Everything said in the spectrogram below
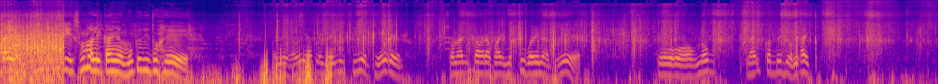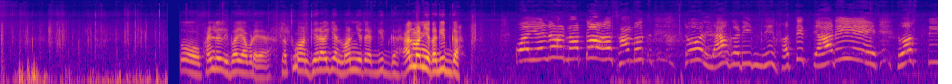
ડાયરેક્ટ. સોનાલિકા અહીંયા મૂકી દીધું હે અને હવે આપણે જઈએ છીએ ઘેર. સોનાલિકાવાળા ભાઈ નથુભાઈના ઘેર. તો વ્લોગ લાઈક કરી દેજો લાઈક તો ફાઇનલી ભાઈ આપણે નથુવાન ઘેર આવી ગયા ને માન્યતા ગીત ગા હાલ માન્યતા ગીત ગા. હતી ત્યારે દોસ્તી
